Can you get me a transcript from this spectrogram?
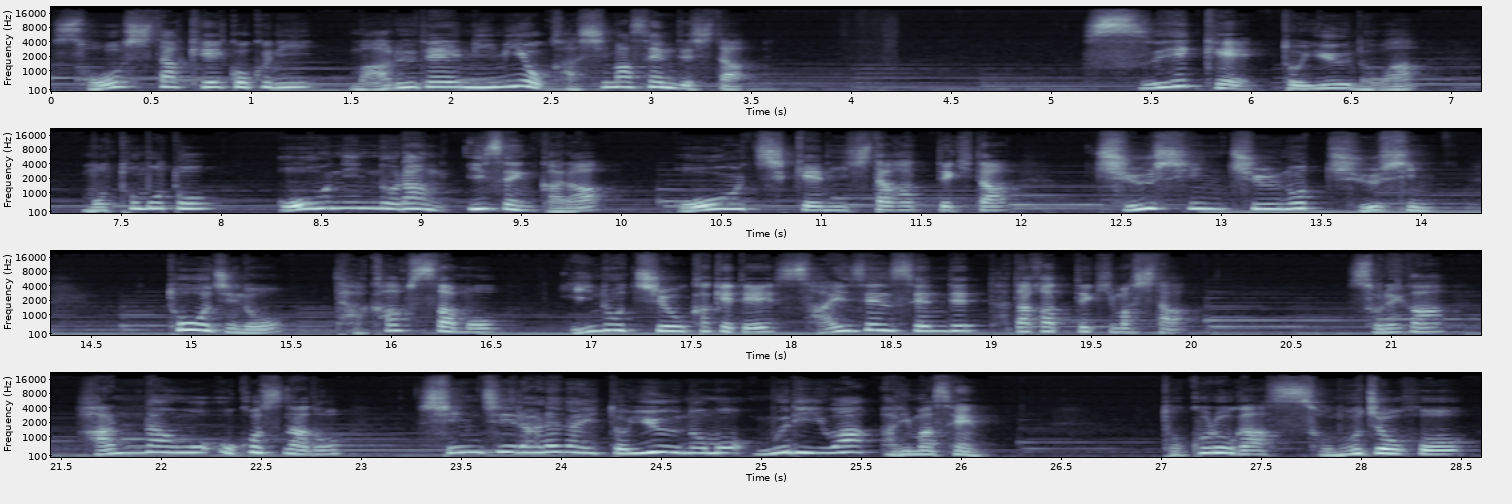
そうした警告にまるで耳を貸しませんでした。末家というのはもともと応仁の乱以前から大内家に従ってきた中心中の中心当時の高房も命を懸けて最前線で戦ってきました。それが反乱を起こすなど信じられないというのも無理はありません。ところがその情報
